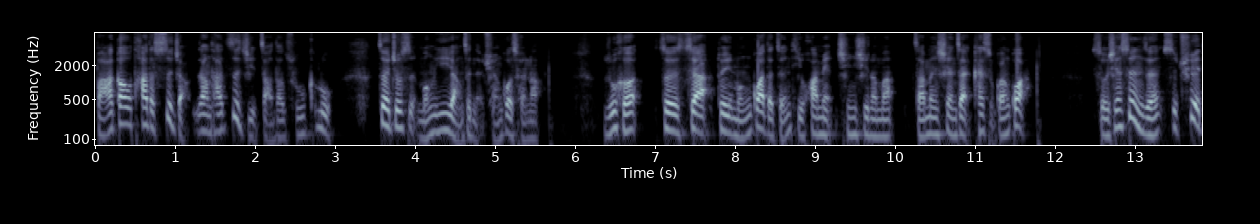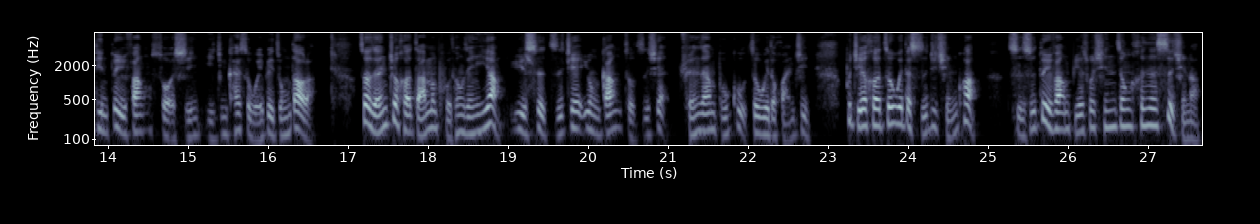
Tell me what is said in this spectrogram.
拔高他的视角，让他自己找到出路。这就是蒙以养正的全过程了。如何？这下对蒙卦的整体画面清晰了吗？咱们现在开始观卦。首先，圣人是确定对方所行已经开始违背中道了。这人就和咱们普通人一样，遇事直接用刚走直线，全然不顾周围的环境，不结合周围的实际情况。此时对方别说心中烹饪事情了，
